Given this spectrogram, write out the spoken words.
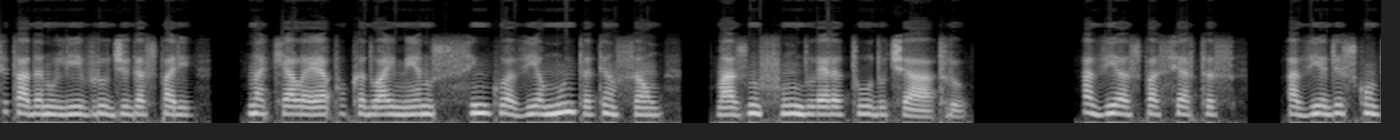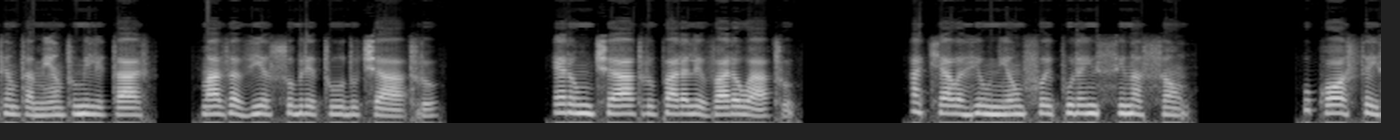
citada no livro de Gaspari, naquela época do AI-5 havia muita tensão, mas no fundo era tudo teatro. Havia as passeatas, havia descontentamento militar, mas havia sobretudo teatro. Era um teatro para levar ao ato. Aquela reunião foi pura ensinação. O Costa e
